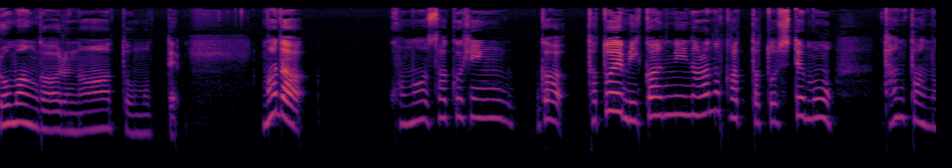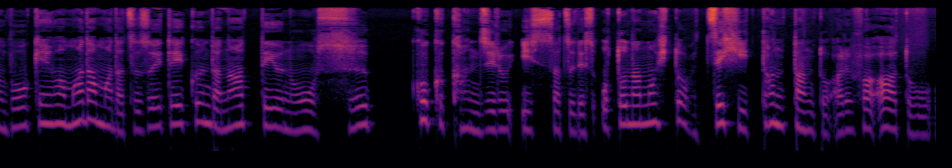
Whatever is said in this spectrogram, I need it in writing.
ロマンがあるなと思って。まだこの作品がたとえ未完にならなかったとしてもタンタンの冒険はまだまだ続いていくんだなっていうのをすっごく感じる一冊です。大人の人は是非タンタンとアルファアートを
